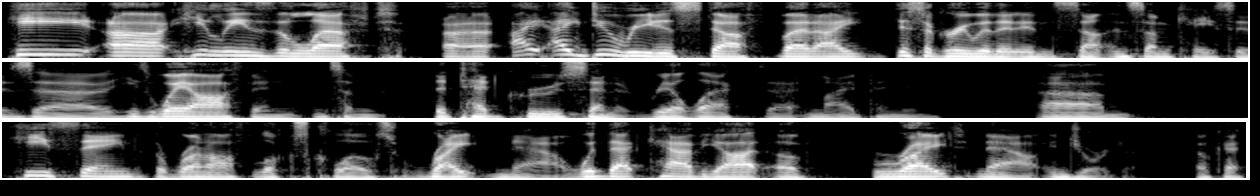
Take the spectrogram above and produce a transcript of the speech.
He uh, he leans to the left. Uh, I, I do read his stuff, but I disagree with it in some in some cases. Uh, he's way off in, in some the Ted Cruz Senate reelect, uh, in my opinion. Um, he's saying that the runoff looks close right now, with that caveat of right now in Georgia. Okay,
